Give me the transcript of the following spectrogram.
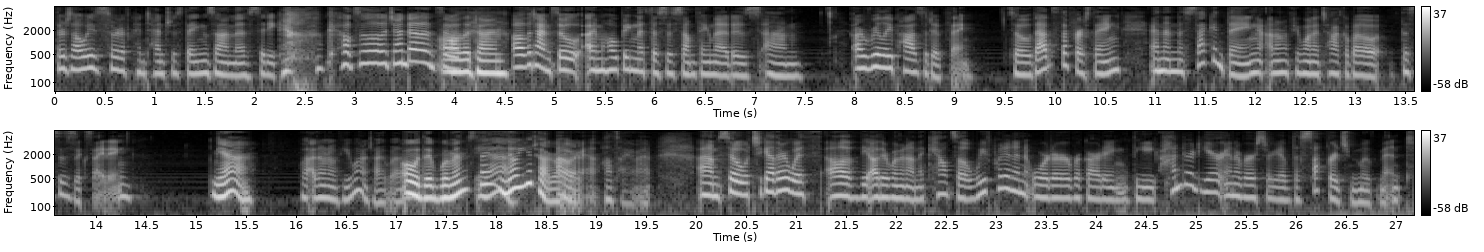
there's always sort of contentious things on the city council agenda, and so All the time. all the time. So I'm hoping that this is something that is um, a really positive thing. So that's the first thing, and then the second thing, I don't know if you want to talk about. This is exciting. Yeah. well, I don't know if you want to talk about it. Oh, the women's thing? Yeah. No, you talk Oh, about yeah, it. I'll talk about it. Um, so, together with all of the other women on the council, we've put in an order regarding the 100 year anniversary of the suffrage movement.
